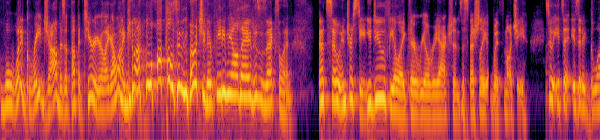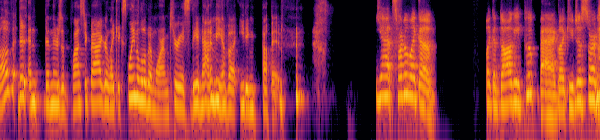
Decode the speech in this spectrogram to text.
Well, what a great job as a puppeteer. You're like, I want to get on waffles and mochi. They're feeding me all day. This is excellent. That's so interesting. You do feel like they're real reactions, especially with mochi. So it's a is it a glove and then there's a plastic bag or like explain a little bit more. I'm curious the anatomy of a eating puppet. yeah, it's sort of like a like a doggy poop bag. Like you just sort of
